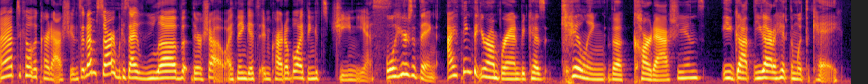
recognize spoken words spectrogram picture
I have to kill the Kardashians. And I'm sorry because I love their show. I think it's incredible. I think it's genius. Well, here's the thing. I think that you're on brand because killing the Kardashians, you got you got to hit them with the K.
